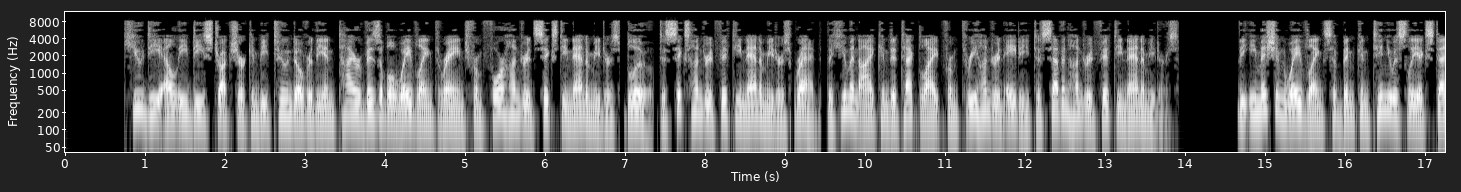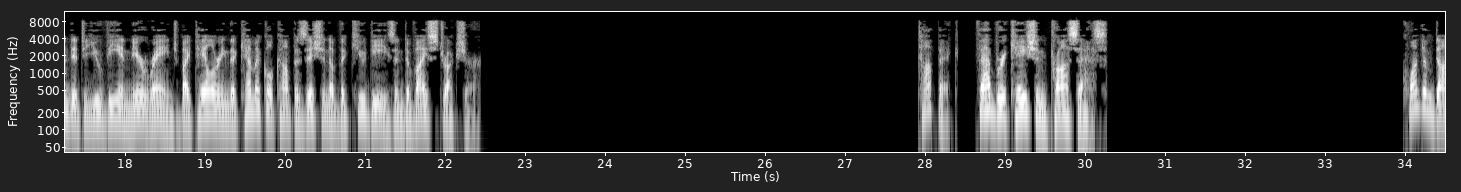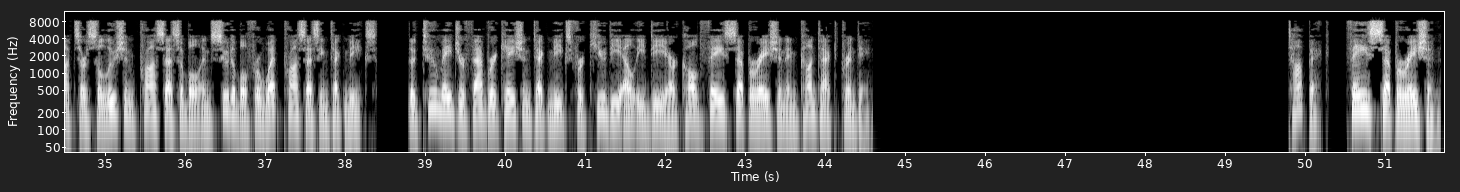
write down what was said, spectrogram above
QD-LED structure can be tuned over the entire visible wavelength range from 460 nanometers blue to 650 nanometers red. The human eye can detect light from 380 to 750 nanometers. The emission wavelengths have been continuously extended to UV and near range by tailoring the chemical composition of the QDs and device structure. Fabrication process Quantum dots are solution processable and suitable for wet processing techniques. The two major fabrication techniques for QD-LED are called phase separation and contact printing. Phase separation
